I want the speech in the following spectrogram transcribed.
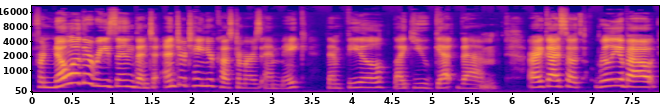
for no other reason than to entertain your customers and make them feel like you get them. All right, guys, so it's really about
